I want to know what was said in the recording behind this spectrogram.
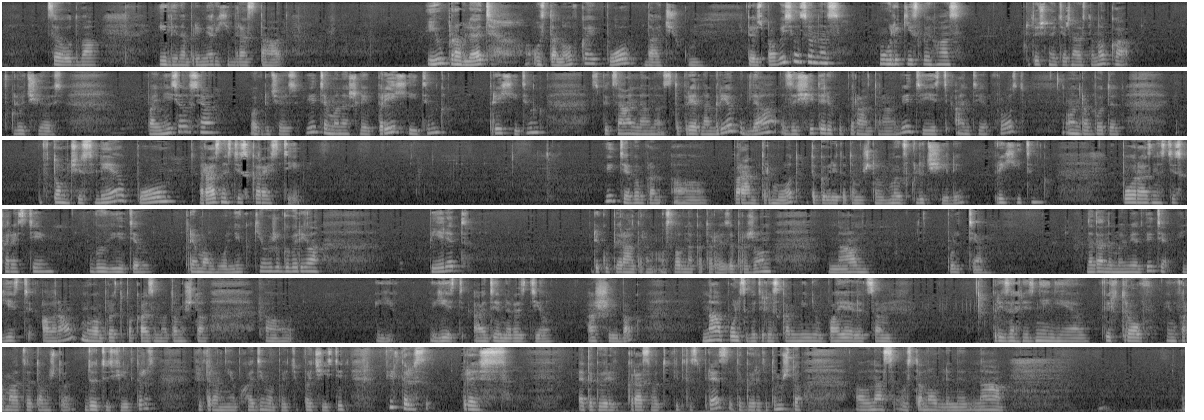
СО2 или, например, гидростат – и управлять установкой по датчику. То есть повысился у нас углекислый газ, приточная тяжная установка включилась. Понизился, выключилась. Видите, мы нашли прехитинг. Прехитинг специально у нас это преднагрев для защиты рекуператора. Видите, есть антифрост. Он работает в том числе по разности скоростей. Видите, выбран э, параметр мод. Это говорит о том, что мы включили прихитинг по разности скоростей. Вы увидите прямоугольник, как я уже говорила, перед рекуператором, условно, который изображен на пульте. На данный момент, видите, есть аларм. Мы вам просто показываем о том, что э, есть отдельный раздел ошибок. На пользовательском меню появится при загрязнении фильтров информация о том, что Dirty Filters, фильтра необходимо почистить. Filters Press, это говорит как раз вот Filters Press, это говорит о том, что а, у нас установлены на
